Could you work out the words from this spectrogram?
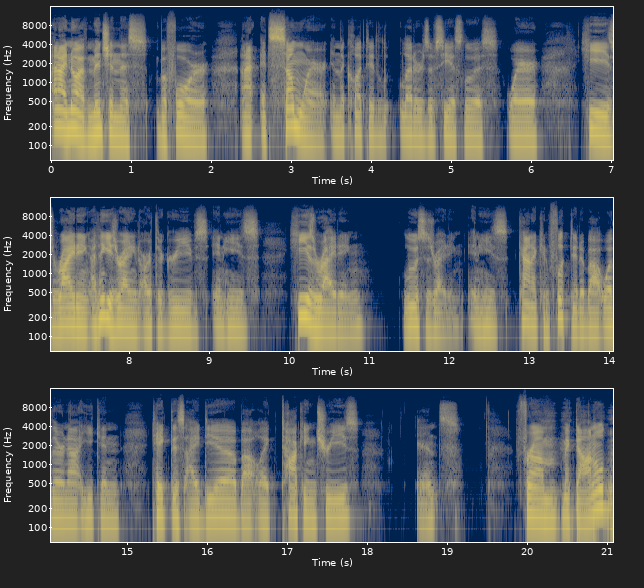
And I know I've mentioned this before. Uh, it's somewhere in the collected letters of C.S. Lewis where he's writing. I think he's writing to Arthur Greeves, and he's he's writing. Lewis is writing, and he's kind of conflicted about whether or not he can take this idea about like talking trees, Ents, from MacDonald.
